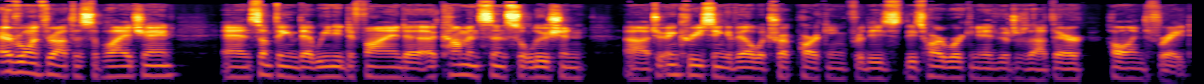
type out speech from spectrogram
everyone throughout the supply chain, and something that we need to find a, a common sense solution uh, to increasing available truck parking for these these hardworking individuals out there hauling the freight.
